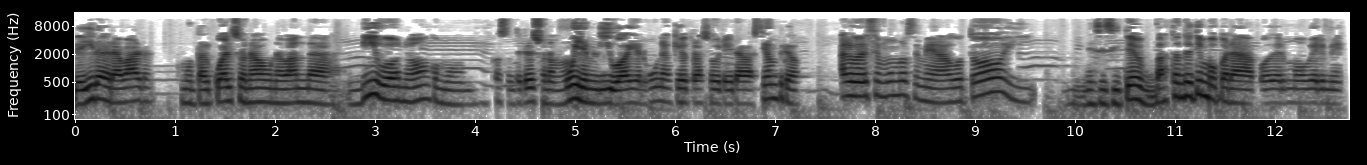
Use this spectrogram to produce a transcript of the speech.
de ir a grabar como tal cual sonaba una banda en vivo, ¿no? Como los anteriores suena muy en vivo, hay alguna que otra sobregrabación, pero algo de ese mundo se me agotó y, necesité bastante tiempo para poder moverme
